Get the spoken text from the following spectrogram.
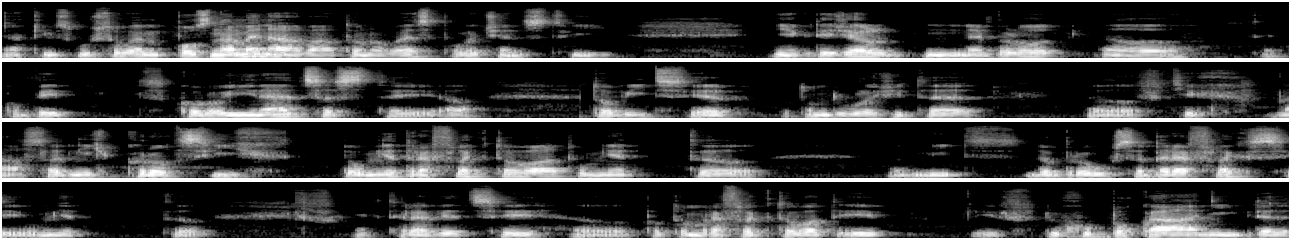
nějakým způsobem poznamenává to nové společenství. Někdy, že nebylo uh, jakoby skoro jiné cesty a to víc je potom důležité uh, v těch následných krocích to umět reflektovat, umět uh, mít dobrou sebereflexi, umět některé věci eh, potom reflektovat i, i v duchu pokání, kde,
